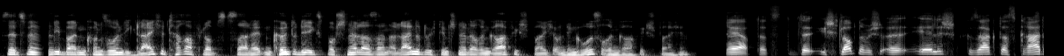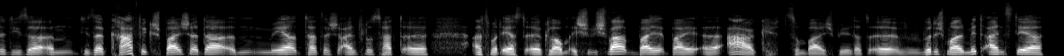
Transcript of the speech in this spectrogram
Selbst wenn die beiden Konsolen die gleiche Teraflops-Zahl hätten, könnte die Xbox schneller sein, alleine durch den schnelleren Grafikspeicher und den größeren Grafikspeicher. Ja, ja, das, das, ich glaube nämlich äh, ehrlich gesagt, dass gerade dieser ähm, dieser Grafikspeicher da ähm, mehr tatsächlich Einfluss hat, äh, als man erst äh, glauben. Ich, ich war bei bei äh, Ark zum Beispiel. Das äh, würde ich mal mit eins der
